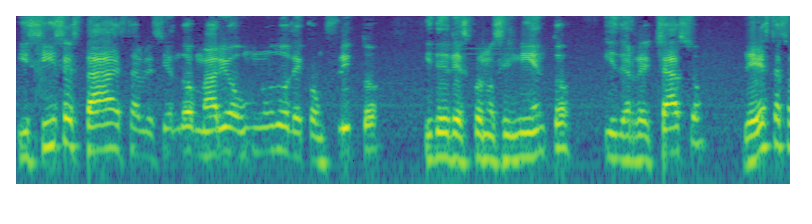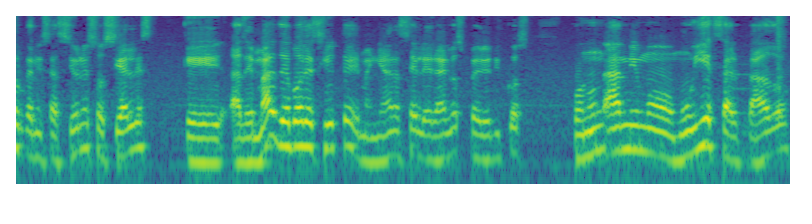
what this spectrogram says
Y sí se está estableciendo, Mario, un nudo de conflicto y de desconocimiento y de rechazo de estas organizaciones sociales que además debo decirte, mañana se leerá en los periódicos con un ánimo muy exaltado,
